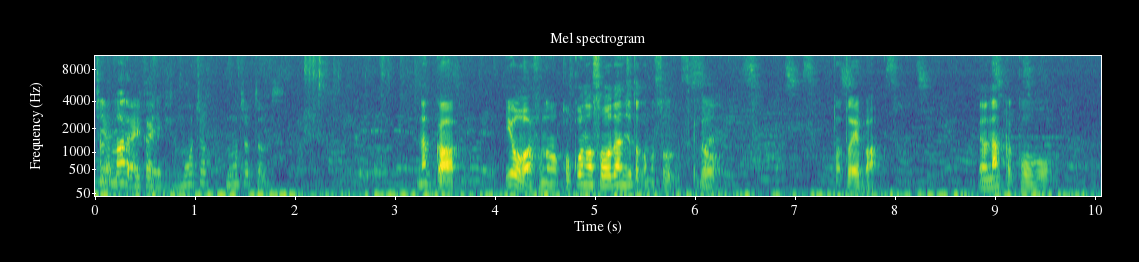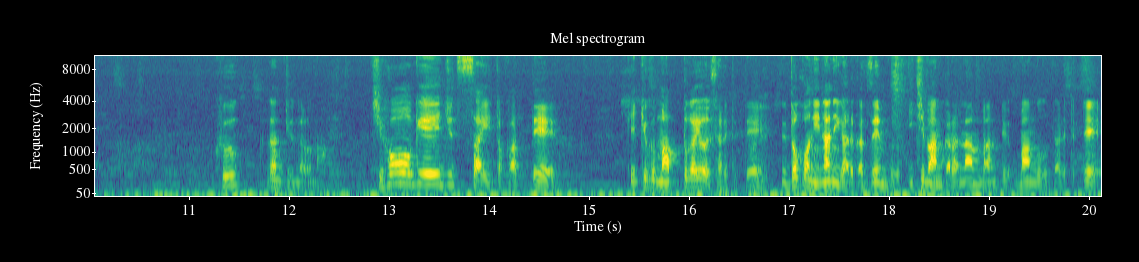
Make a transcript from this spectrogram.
ちょっとまだ理解できてもうちょもうちょっとです。なんか要はそのここの相談所とかもそうですけど、はい。例えばでもなんかこう空なんて言うんだろうな。地方芸術祭とかって結局マップが用意されててでどこに何があるか全部1番から何番っていう番号打たれててはい。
